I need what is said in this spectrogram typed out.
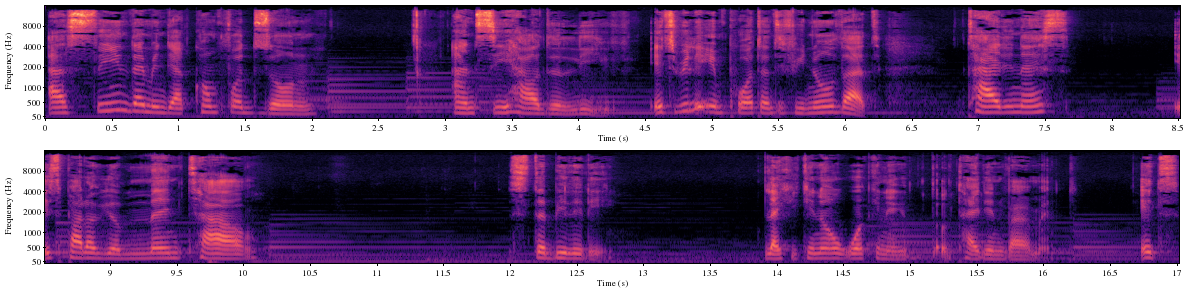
as seeing them in their comfort zone and see how they live. It's really important if you know that tidiness is part of your mental stability. Like you cannot work in a tidy environment. It's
